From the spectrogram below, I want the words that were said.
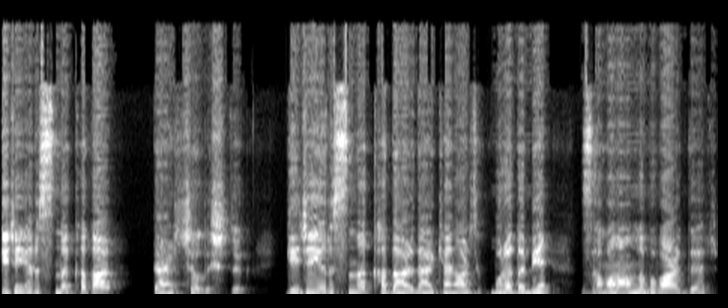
Gece yarısına kadar ders çalıştık. Gece yarısına kadar derken artık burada bir zaman anlamı vardır.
